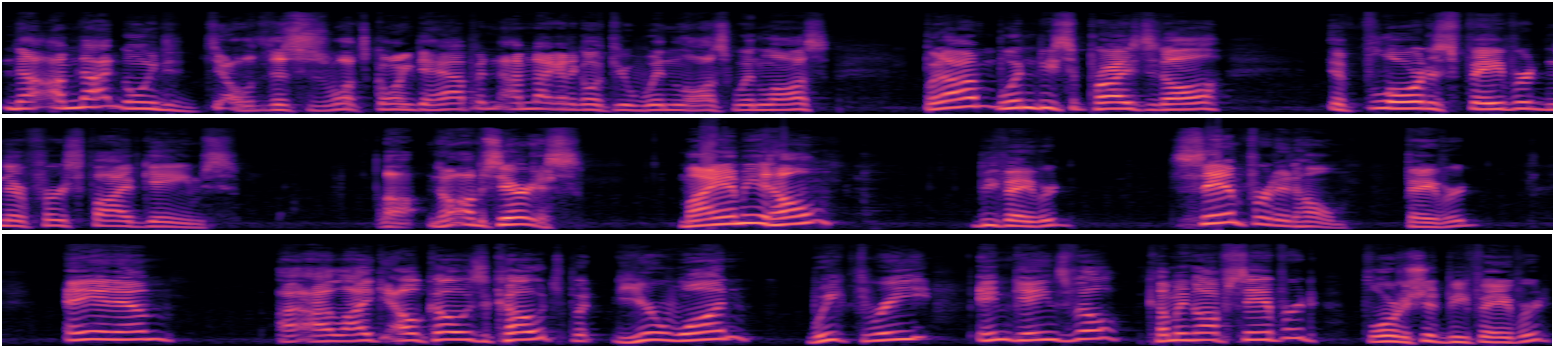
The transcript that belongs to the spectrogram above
Now, I'm not going to, oh, this is what's going to happen. I'm not going to go through win loss, win loss, but I wouldn't be surprised at all if Florida's favored in their first five games. Uh, no, I'm serious. Miami at home, be favored. Samford at home, favored. A&M, I, I like Elko as a coach, but year one, week three in Gainesville, coming off Samford, Florida should be favored.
